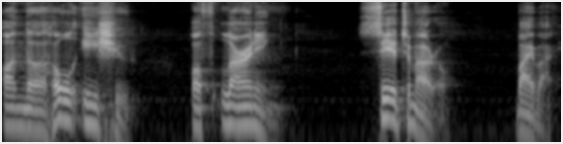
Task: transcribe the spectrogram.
on the whole issue of learning. See you tomorrow. Bye bye.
